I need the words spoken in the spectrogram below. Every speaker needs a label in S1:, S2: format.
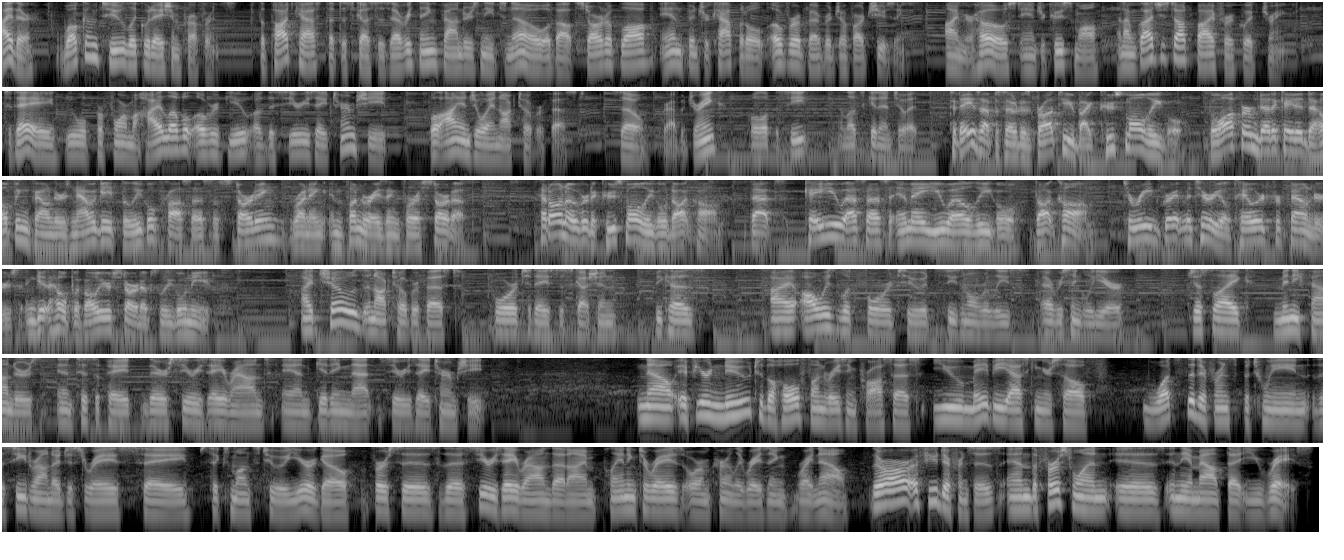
S1: Hi there. Welcome to Liquidation Preference, the podcast that discusses everything founders need to know about startup law and venture capital over a beverage of our choosing. I'm your host, Andrew Kussmaul, and I'm glad you stopped by for a quick drink. Today, we will perform a high level overview of the Series A term sheet while I enjoy an Oktoberfest. So grab a drink, pull up a seat, and let's get into it.
S2: Today's episode is brought to you by Kussmaul Legal, the law firm dedicated to helping founders navigate the legal process of starting, running, and fundraising for a startup. Head on over to kussmaullegal.com. That's K U S S M A U L legal.com to read great material tailored for founders and get help with all your startup's legal needs.
S1: I chose an Oktoberfest for today's discussion because I always look forward to its seasonal release every single year. Just like many founders anticipate their Series A round and getting that Series A term sheet. Now, if you're new to the whole fundraising process, you may be asking yourself, what's the difference between the seed round I just raised, say six months to a year ago, versus the Series A round that I'm planning to raise or I'm currently raising right now? There are a few differences, and the first one is in the amount that you raise.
